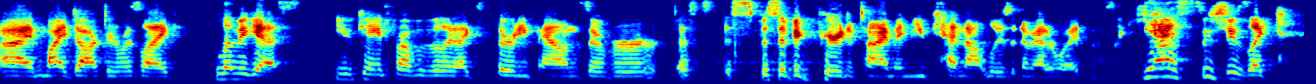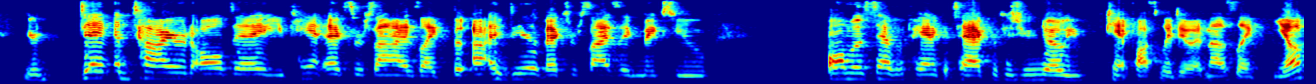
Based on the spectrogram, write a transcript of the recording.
I my doctor was like, let me guess, you've gained probably like 30 pounds over a, a specific period of time and you cannot lose it no matter what. I was like, yes. And she was like, you're dead tired all day. You can't exercise. Like the idea of exercising makes you almost have a panic attack because you know you can't possibly do it. And I was like, yep.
